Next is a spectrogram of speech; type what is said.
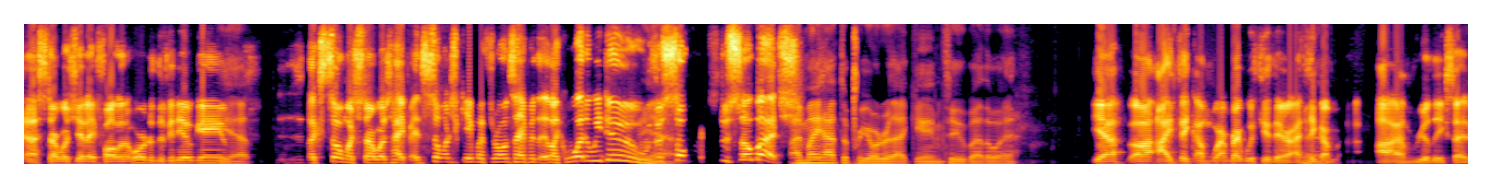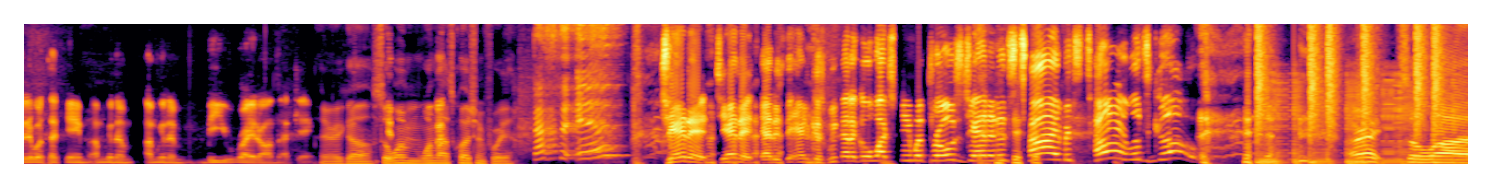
uh, Star Wars Jedi Fallen Order, the video game. Yep. Like so much Star Wars hype and so much Game of Thrones hype. Like, what do we do? Yeah. There's so much. There's so much. I might have to pre-order that game too. By the way, yeah, uh, I think I'm, I'm right with you there. I think I'm. I'm really excited about that game. I'm gonna. I'm gonna be right on that game. there you go. So one one last question for you. That's the end? Janet, Janet, that is the end because we gotta go watch Game of Thrones. Janet, it's time. It's time. Let's go. All right, so uh,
